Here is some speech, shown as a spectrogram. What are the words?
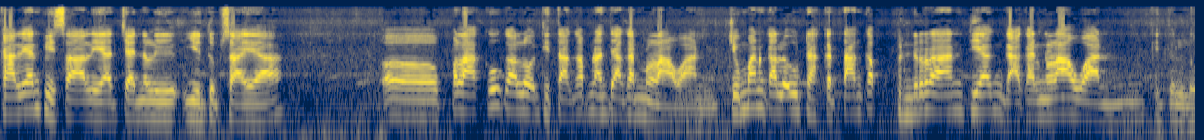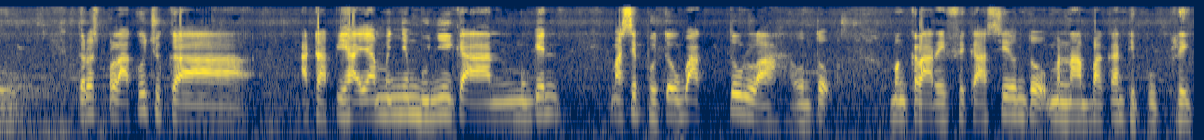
kalian bisa lihat channel YouTube saya e, pelaku kalau ditangkap nanti akan melawan. Cuman kalau udah ketangkap beneran dia nggak akan ngelawan gitu loh. Terus pelaku juga ada pihak yang menyembunyikan. Mungkin masih butuh waktu lah untuk mengklarifikasi untuk menampakkan di publik.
